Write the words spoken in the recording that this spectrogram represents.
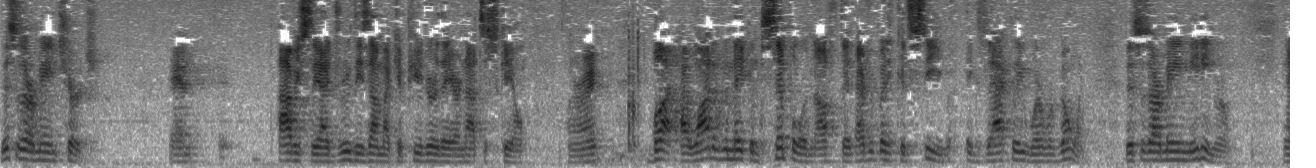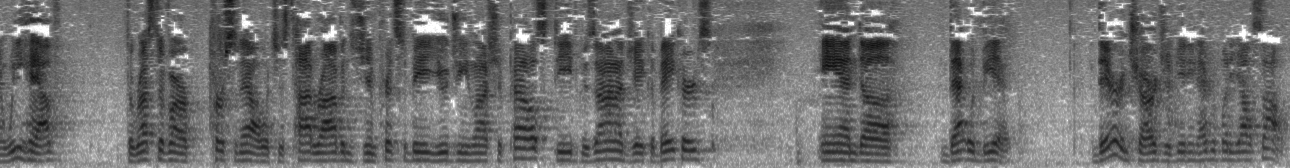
This is our main church. And obviously, I drew these on my computer. They are not to scale. All right? But I wanted to make them simple enough that everybody could see exactly where we're going. This is our main meeting room. And we have the rest of our personnel, which is Todd Robbins, Jim Principe, Eugene LaChapelle, Steve Guzana, Jacob Akers, and uh, that would be it. They're in charge of getting everybody else out.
